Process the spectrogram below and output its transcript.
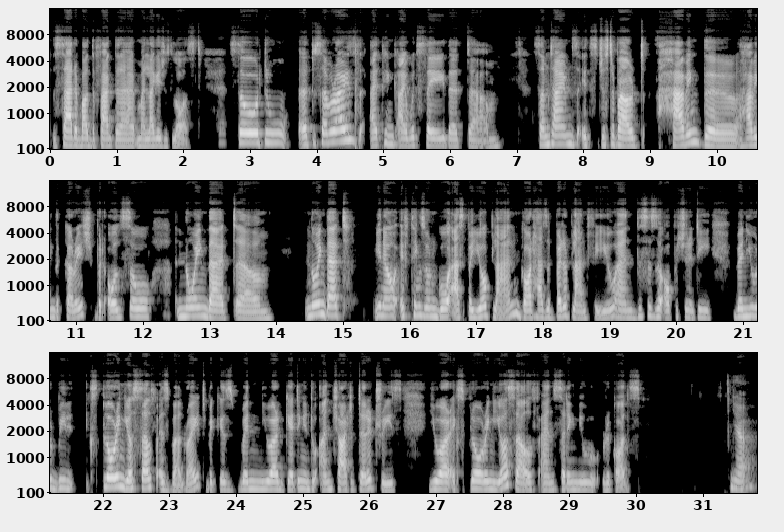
sad about the fact that I, my luggage is lost. So to uh, to summarize i think i would say that um, sometimes it's just about having the having the courage but also knowing that um, knowing that you know if things don't go as per your plan god has a better plan for you and this is the opportunity when you would be exploring yourself as well right because when you are getting into uncharted territories you are exploring yourself and setting new records Yeah.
